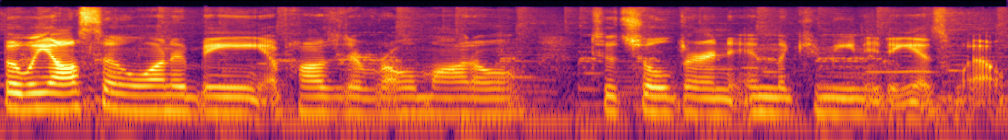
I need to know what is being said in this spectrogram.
but we also want to be a positive role model to children in the community as well.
